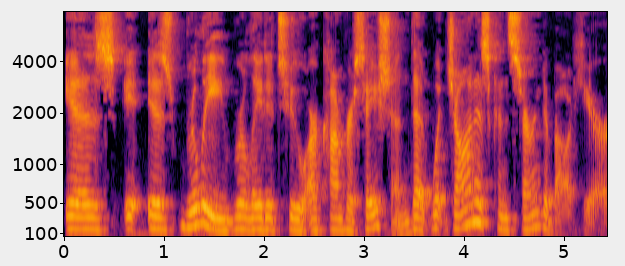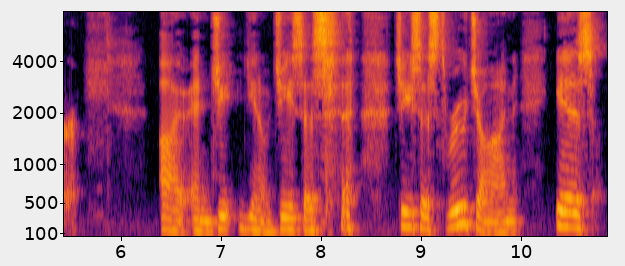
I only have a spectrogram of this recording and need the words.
is it is really related to our conversation that what John is concerned about here uh, and G, you know Jesus, Jesus through John is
